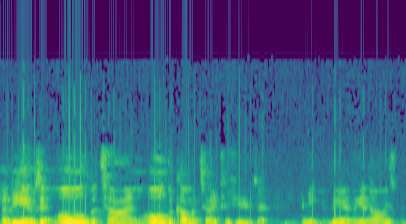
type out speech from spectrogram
And they use it all the time. All the commentators use it, and it really annoys me.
